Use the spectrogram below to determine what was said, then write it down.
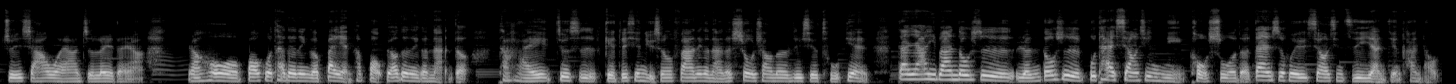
追杀我呀之类的呀。然后包括他的那个扮演他保镖的那个男的，他还就是给这些女生发那个男的受伤的这些图片。大家一般都是人都是不太相信你口说的，但是会相信自己眼睛看到的。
